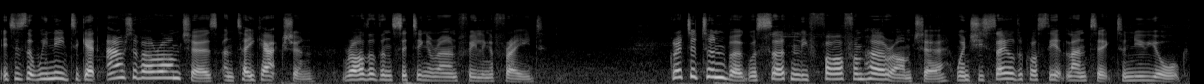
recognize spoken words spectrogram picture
it is that we need to get out of our armchairs and take action, rather than sitting around feeling afraid. Greta Thunberg was certainly far from her armchair when she sailed across the Atlantic to New York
